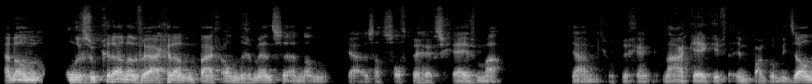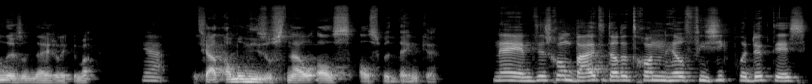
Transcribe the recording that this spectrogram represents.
En dan mhm. onderzoek je dat en je dan een paar andere mensen en dan ja, is dat software herschrijven, maar ja, moet je ook weer gaan nakijken, heeft dat impact op iets anders en dergelijke. Maar ja. het gaat allemaal niet zo snel als, als we denken. Nee, het is gewoon buiten dat het gewoon een heel fysiek product is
